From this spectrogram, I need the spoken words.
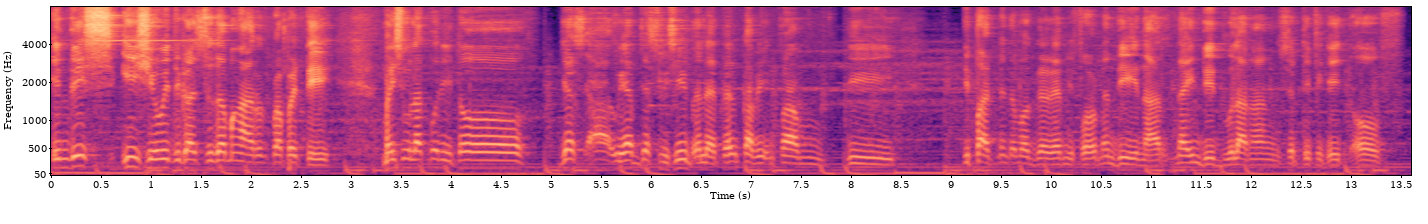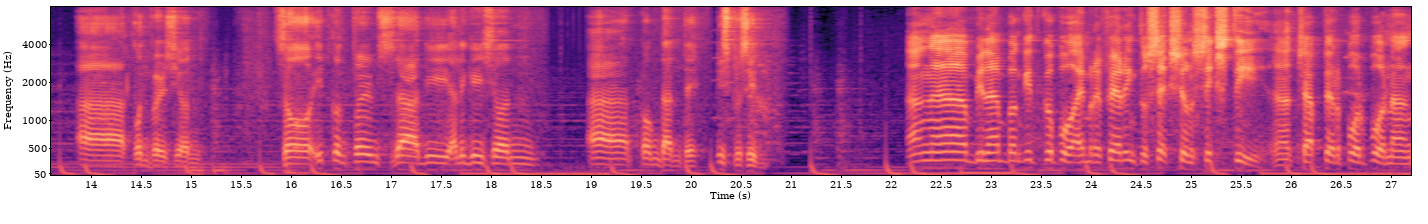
in this issue with regards to the mga Aron property, may sulat po dito, just, uh, we have just received a letter coming from the Department of Agrarian Reform and DNR na indeed wala ngang certificate of uh, conversion. So it confirms uh, the allegation, uh, Kong Dante. Please proceed. Ang ah, binabanggit ko po, I'm referring to Section 60, ah, Chapter 4 po ng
